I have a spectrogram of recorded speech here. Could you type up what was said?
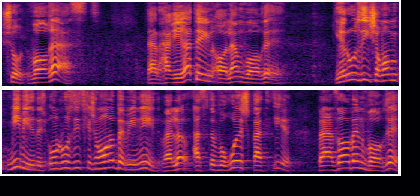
شد واقع است. در حقیقت این عالم واقعه. یه روزی شما میبینیدش اون روزی که شما رو ببینید. ولی اصل وقوعش قطعیه. به عذاب واقع.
